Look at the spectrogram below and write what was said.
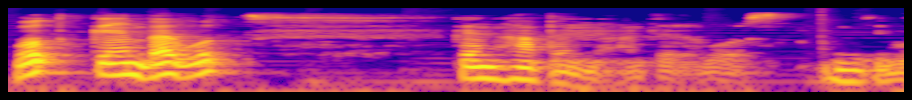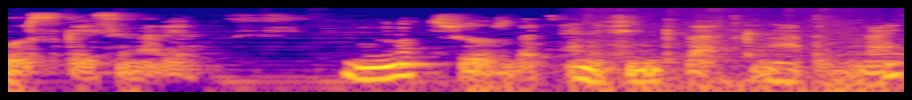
What can about? what? Can happen at the worst in the worst case scenario? I'm not sure that anything bad can happen, right?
